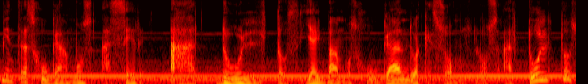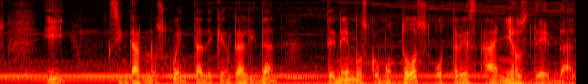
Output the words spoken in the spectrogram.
mientras jugamos a ser adultos. Y ahí vamos jugando a que somos los adultos y sin darnos cuenta de que en realidad tenemos como dos o tres años de edad.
